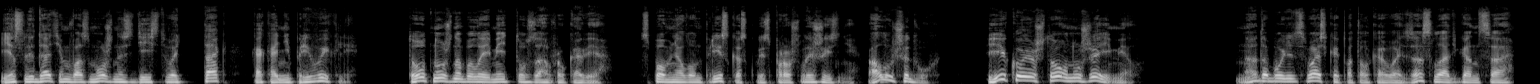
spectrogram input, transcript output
если дать им возможность действовать так, как они привыкли. Тут нужно было иметь туза в рукаве. Вспомнил он присказку из прошлой жизни, а лучше двух. И кое-что он уже имел. «Надо будет с Васькой потолковать, заслать гонца»,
